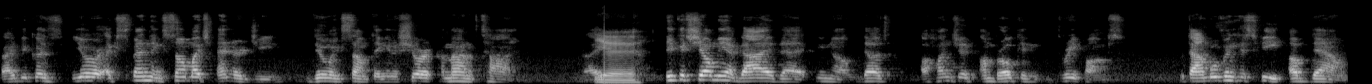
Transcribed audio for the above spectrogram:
right? Because you're expending so much energy doing something in a short amount of time, right? Yeah. You could show me a guy that you know does a hundred unbroken three pumps without moving his feet up down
